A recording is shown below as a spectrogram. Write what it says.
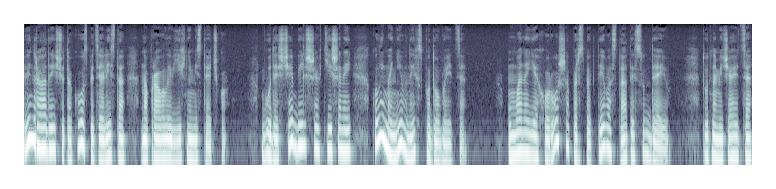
Він радий, що такого спеціаліста направили в їхнє містечко. Буде ще більше втішений, коли мені в них сподобається. У мене є хороша перспектива стати суддею. Тут намічаються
